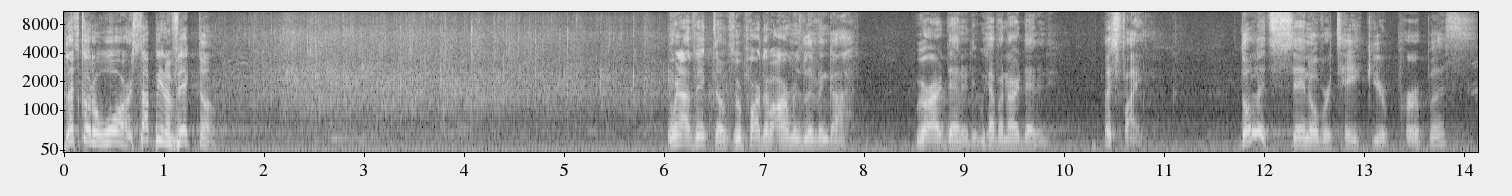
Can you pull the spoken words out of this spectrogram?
Let's go to war. Stop being a victim. We're not victims. We're part of armor's living God. We're our identity. We have an identity. Let's fight. Don't let sin overtake your purpose.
